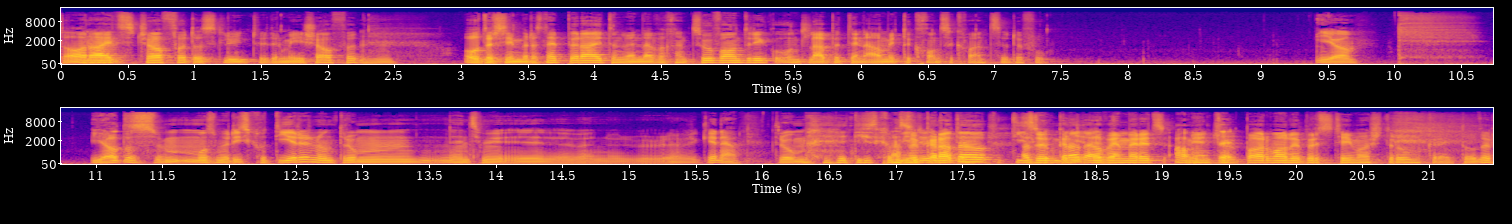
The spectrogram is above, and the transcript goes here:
den Anreiz mhm. zu schaffen, dass die Leute wieder mehr schaffen. Mhm. Oder sind wir das nicht bereit und wollen einfach eine Zuwanderung und leben dann auch mit den Konsequenzen davon. Ja, ja, das muss man diskutieren und darum nennen sie äh, genau, darum diskutieren. Also gerade auch, also gerade auch, wenn wir jetzt, wir haben schon ein paar Mal über das Thema Strom geredet, oder?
